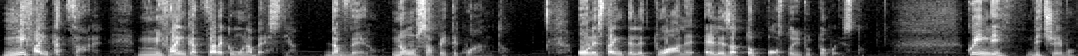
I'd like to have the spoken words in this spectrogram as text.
mi fa incazzare. Mi fa incazzare come una bestia. Davvero, non sapete quanto. Onestà intellettuale è l'esatto opposto di tutto questo. Quindi, dicevo,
